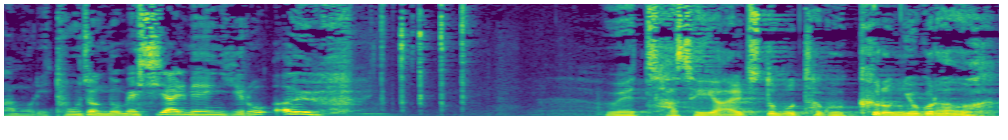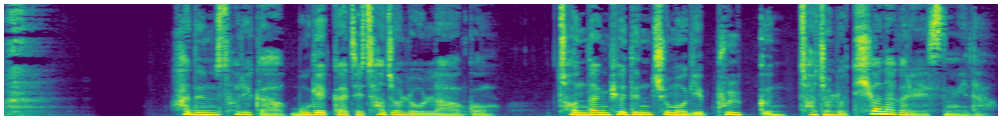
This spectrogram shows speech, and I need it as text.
아무리 도적놈의 씨알맹이기로, 어휴. 왜 자세히 알지도 못하고 그런 욕을 하오? 하는 소리가 목에까지 저절로 올라오고 전당표 든 주먹이 불끈 저절로 튀어나가려 했습니다.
